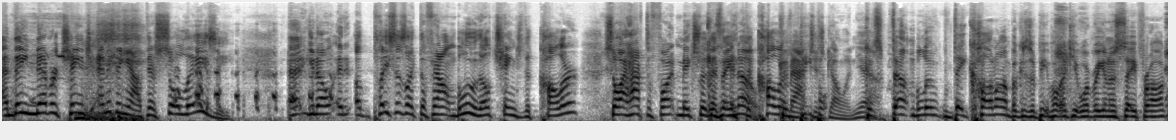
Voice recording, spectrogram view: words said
and they never change anything out. They're so lazy. Uh, you know, and, uh, places like the Fontainebleau, they'll change the color, so I have to find, make sure that they know the color match is going. Yeah. Because Fontainebleau, they caught on because of people like you. What were we going to say, Frog?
